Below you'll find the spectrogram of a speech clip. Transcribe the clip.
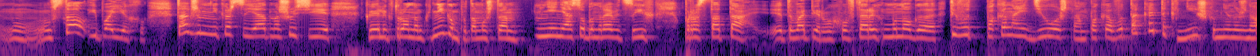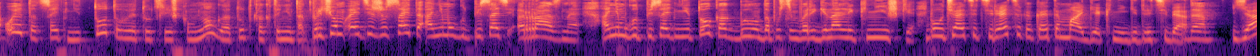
ну, встал и поехал. Также, мне кажется, я отношусь и к электронным книгам, потому что мне не особо нравится их простота. Это, во-первых. Во-вторых, много... Ты вот пока найдешь там, пока вот такая-то книжка, книжка мне нужна, ой, этот сайт не тот, ой, тут слишком много, а тут как-то не так. Причем эти же сайты, они могут писать разное. Они могут писать не то, как было, допустим, в оригинальной книжке. Получается, теряется какая-то магия книги для тебя. Да. Я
